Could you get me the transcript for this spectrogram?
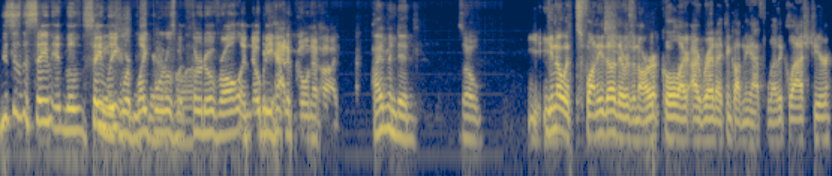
this is the same the same league where Blake to see how Bortles went third overall and nobody had him going that high. Ivan did. So You know, it's funny though. There was an article I, I read, I think, on the Athletic last year,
